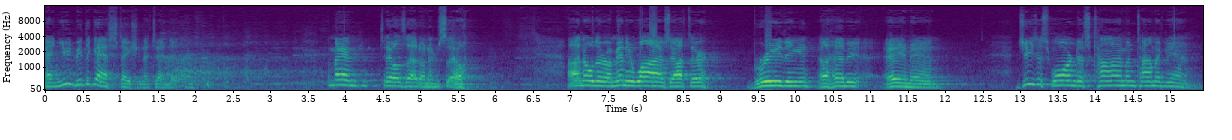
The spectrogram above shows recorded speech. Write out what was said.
and you'd be the gas station attendant. a man tells that on himself. I know there are many wives out there breathing a heavy amen. Jesus warned us time and time again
